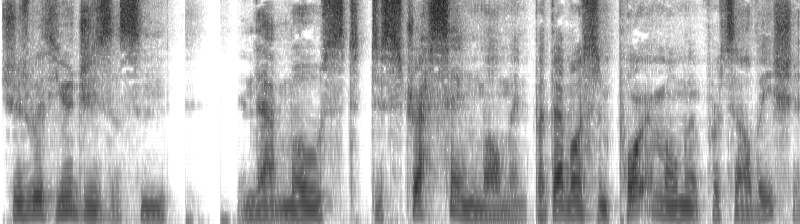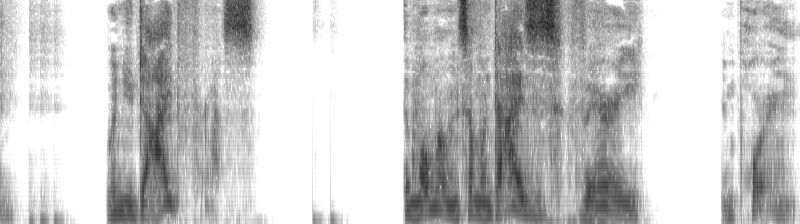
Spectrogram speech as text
She was with you, Jesus, in, in that most distressing moment, but that most important moment for salvation when you died for us. The moment when someone dies is a very important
